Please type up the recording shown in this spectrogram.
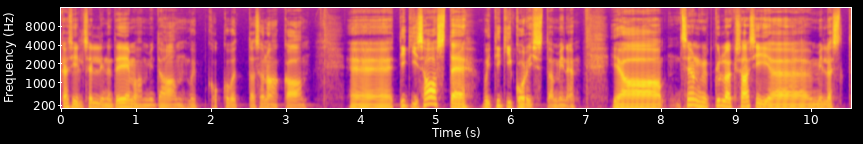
käsil selline teema, mida võib kokku võtta sõnaga Eh, digisaaste või digikoristamine. ja see on nüüd küll üks asi, eh, millest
